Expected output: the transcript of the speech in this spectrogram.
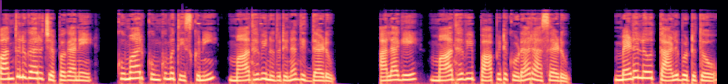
పంతులుగారు చెప్పగానే కుమార్ కుంకుమ తీసుకుని మాధవి నుదుటిన దిద్దాడు. అలాగే మాధవి పాపిట కూడా రాశాడు. మెడలో తాళిబొట్టుతో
